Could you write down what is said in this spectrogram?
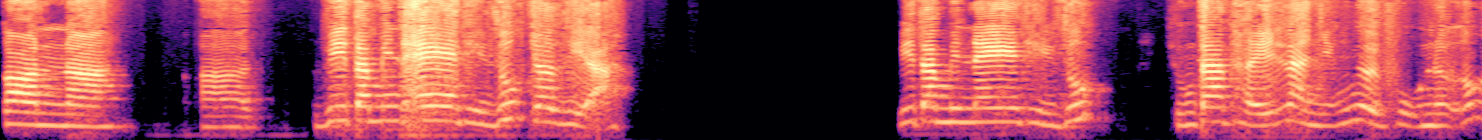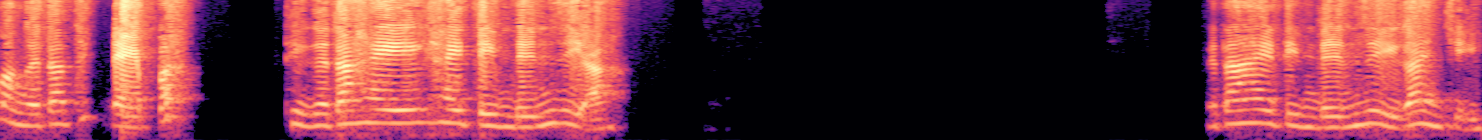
Còn uh, vitamin E thì giúp cho gì ạ? Vitamin E thì giúp chúng ta thấy là những người phụ nữ mà người ta thích đẹp á thì người ta hay hay tìm đến gì ạ? Người ta hay tìm đến gì các anh chị?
